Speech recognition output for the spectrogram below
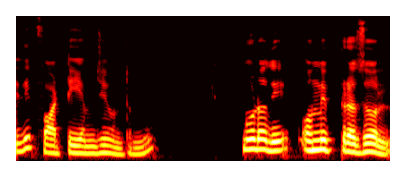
ఇది ఫార్టీ ఎంజీ ఉంటుంది. మూడోది ఒమిప్రజోల్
